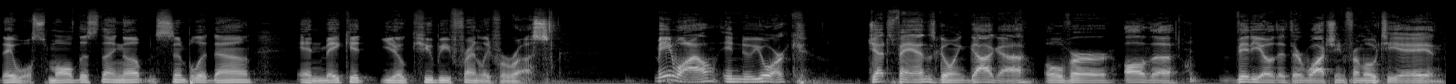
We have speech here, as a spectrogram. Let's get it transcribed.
They will small this thing up and simple it down and make it you know QB friendly for Russ. Meanwhile, in New York, Jets fans going gaga over all the video that they're watching from OTA and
